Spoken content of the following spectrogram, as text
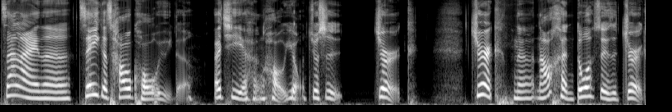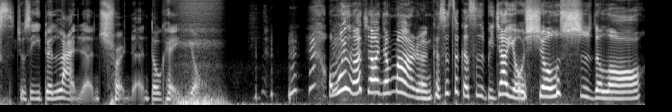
再来呢，这一个超口语的，而且也很好用，就是。Jerk，jerk 呢，然后很多，所以是 jerks，就是一堆烂人、蠢人都可以用。我们为什么要教人家骂人？可是这个是比较有修饰的喽。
